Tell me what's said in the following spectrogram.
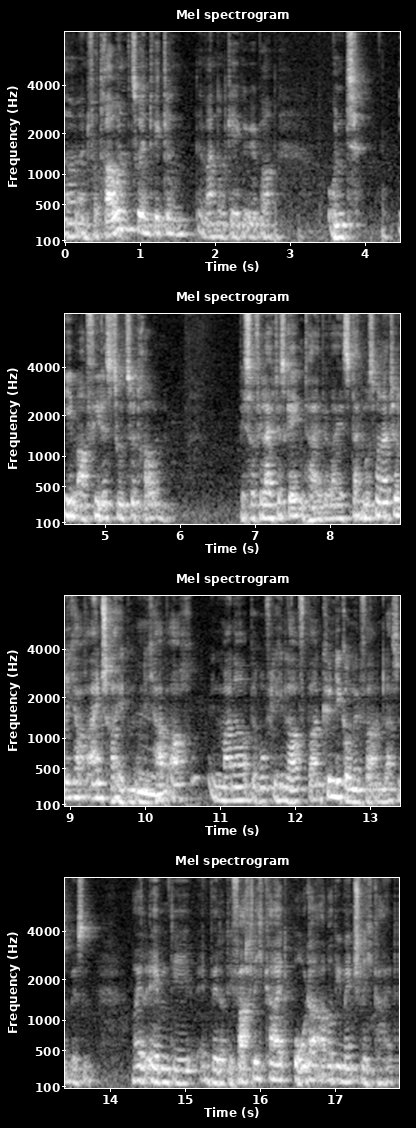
äh, ein Vertrauen zu entwickeln dem anderen gegenüber und ihm auch vieles zuzutrauen, bis er vielleicht das Gegenteil beweist. Dann muss man natürlich auch einschreiten. Und ich mhm. habe auch in meiner beruflichen Laufbahn Kündigungen veranlassen müssen, weil eben die, entweder die Fachlichkeit oder aber die Menschlichkeit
